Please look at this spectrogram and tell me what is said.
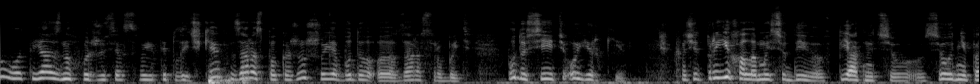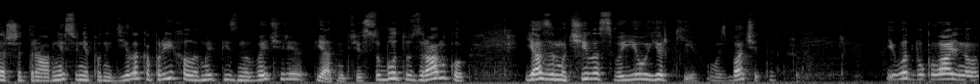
Ну от я знаходжуся в своїй тепличці. Зараз покажу, що я буду е, зараз робити. Буду сіяти огірки. Значить, приїхали ми сюди в п'ятницю, сьогодні 1 травня, сьогодні понеділок, а приїхали ми пізно ввечері в п'ятницю. І В суботу зранку я замочила свої огірки. Ось бачите? І от буквально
